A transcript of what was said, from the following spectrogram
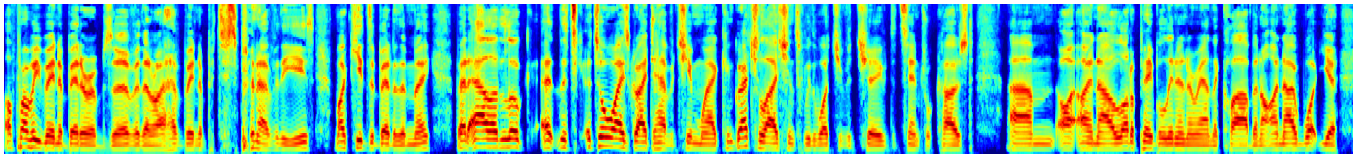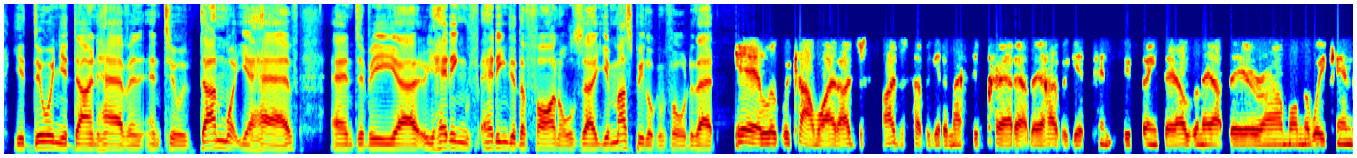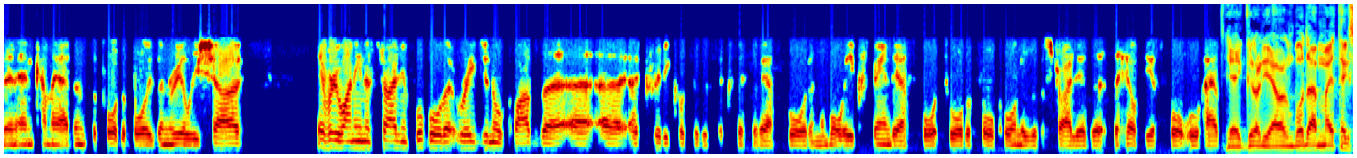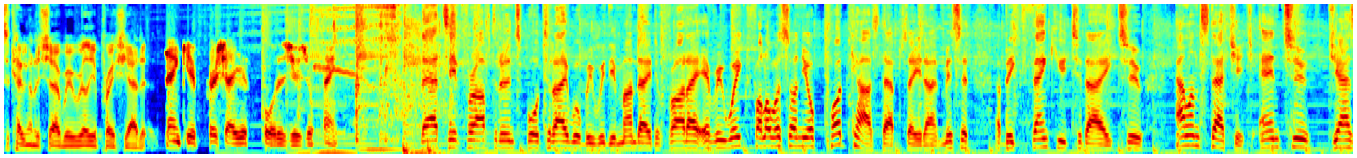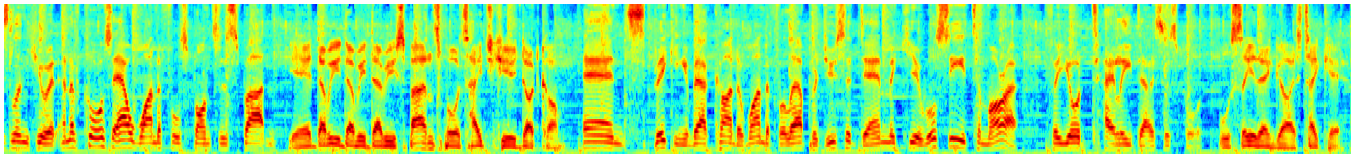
have probably been a better observer than I have been a participant over the years. My kids are better than me. But Alan, look, it's, it's always great to have a chinwag. Congratulations with what you've achieved at Central Coast. Um, I, I, know a lot of people in and around the club, and I know what you you do and you don't have, and, and to have done what you have, and to be uh, heading heading to the finals, uh, you must be looking forward to that. Yeah, look, we can't wait. I just I just hope we get a massive crowd out there. I hope we get ten to fifteen thousand out there um, on the weekend and, and come out and support the boys and really show everyone in Australian football that regional clubs are, are, are, critical to the success of our sport. And the more we expand our sport to all the four corners of Australia, the, the healthier sport we'll have. Yeah, good on you, Alan. Well done, mate. Thanks for coming on the show. We really appreciate it. Thank you. Appreciate your support as usual. Thanks. That's it for Afternoon Sport today. We'll be with you Monday to Friday every week. Follow us on your podcast app so you don't miss it. A big thank you today to Alan Stajcic and to Jaslyn Hewitt, and of course our wonderful sponsors, Spartan. Yeah, www.spartansportshq.com. And speaking about kind of wonderful, our producer Dan McHugh. We'll see you tomorrow for your daily dose of sport. We'll see you then, guys. Take care.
